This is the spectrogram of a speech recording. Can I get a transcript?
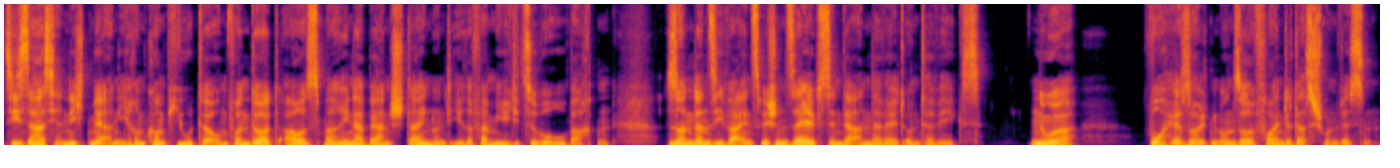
Sie saß ja nicht mehr an ihrem Computer, um von dort aus Marina Bernstein und ihre Familie zu beobachten, sondern sie war inzwischen selbst in der Anderwelt unterwegs. Nur, woher sollten unsere Freunde das schon wissen?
